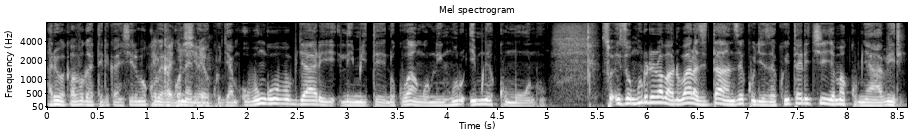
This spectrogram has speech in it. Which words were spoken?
ariko akavuga ati reka nshyiremo kubera ko nemerewe nyishyiremo." kujyamo ubu ngubu byari limite ni ukuvuga ngo ni inkuru imwe ku muntu. So izo nkuru rero abantu barazitanze kugeza ku itariki ya makumyabiri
